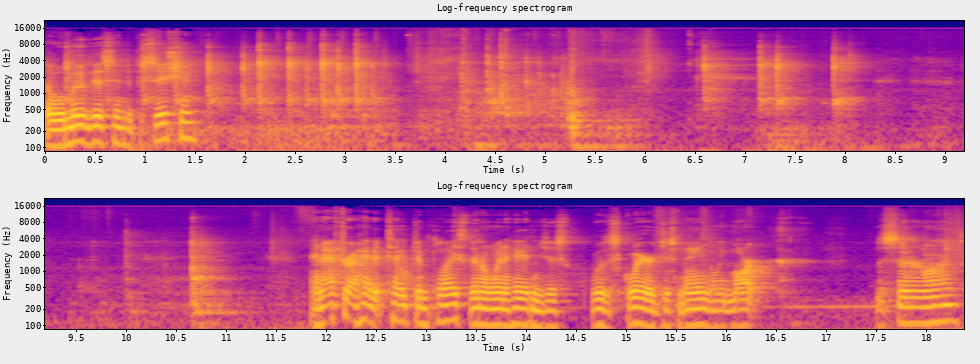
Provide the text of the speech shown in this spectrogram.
So we'll move this into position. And after I had it taped in place, then I went ahead and just, with a square, just manually marked the center lines.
